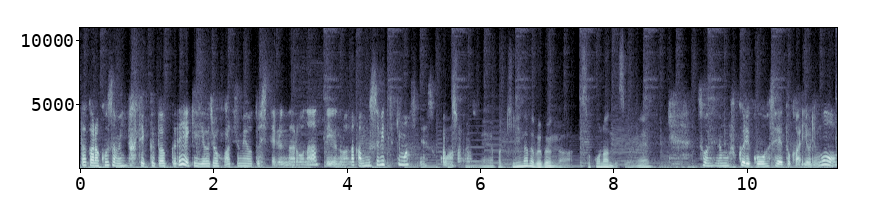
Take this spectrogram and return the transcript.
だからこそみんな TikTok で企業情報を集めようとしてるんだろうなっていうのはなんか結びつきますねそこは確かにね。やっぱ気になる部分がそこなんですよね。そうですねもう福利厚生とかよりも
